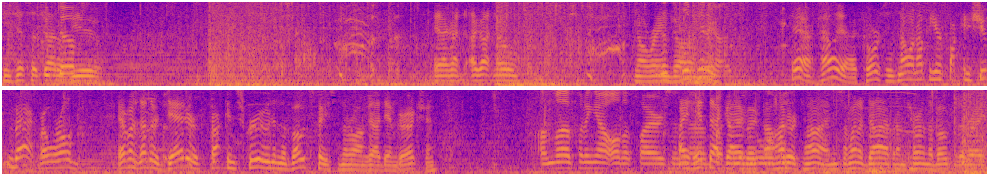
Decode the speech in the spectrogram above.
He's just outside of enough. view. Yeah, I got I got no no range That's on him. hitting us. Yeah, hell yeah, of course. There's no one up here fucking shooting back, bro. We're all everyone's either dead or fucking screwed, and the boat's facing the wrong goddamn direction. I'm uh, putting out all the fires and I hit that guy about a hundred times. I'm gonna die, but I'm turning the boat to the right.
